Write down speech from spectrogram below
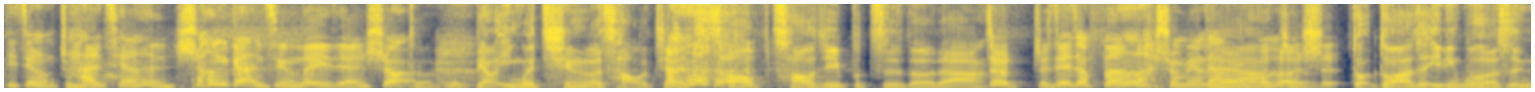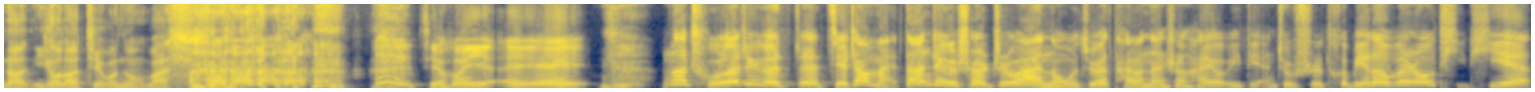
毕竟谈钱很 伤感情的一件事儿。对，不要因为钱而吵架，超 超级不值得的啊！就直接就分了，说明俩人不合适。对对啊，这一定不合适。那以后他结婚怎么办？结婚也 A A。那除了这个结结账买单这个事儿之外呢？我觉得台湾男生还有一点就是特别的温柔体贴，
